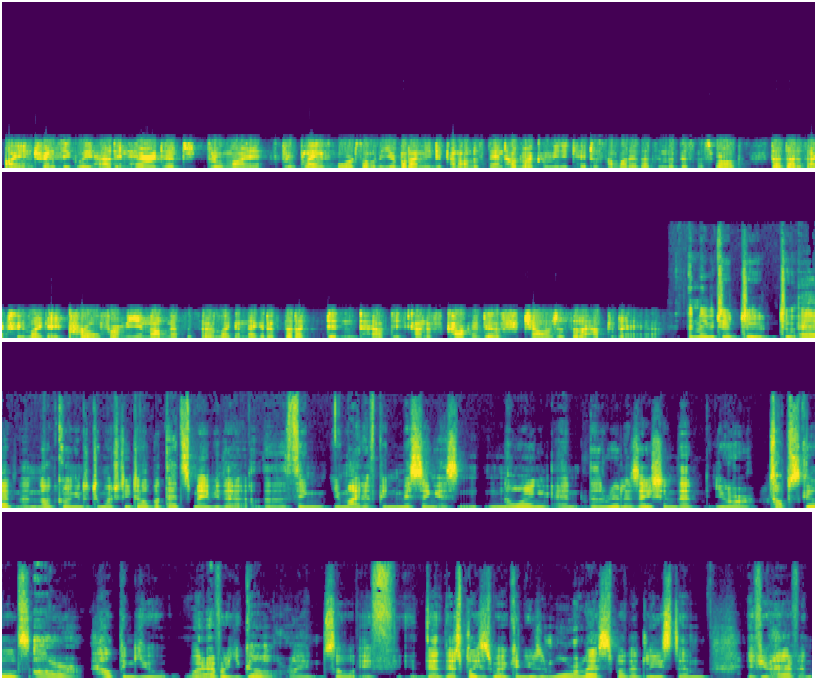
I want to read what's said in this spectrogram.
I intrinsically had inherited through my through playing sports over the year, but I needed to kind of understand how do I communicate to somebody that's in the business world that that is actually like a pro for me and not necessarily like a negative that I didn't have these kind of cognitive challenges that I have today. Yeah. And maybe to, to, to add, and not going into too much detail, but that's maybe the, the, the thing you might have been missing is knowing and the realization that your top skills are helping you wherever you go, right? So if there, there's places where you can use it more or less, but at least um, if you have a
